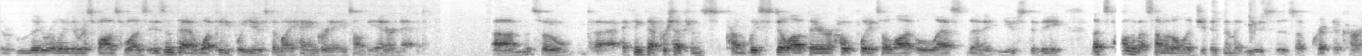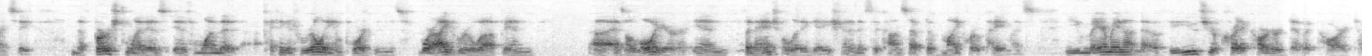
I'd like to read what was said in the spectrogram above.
the, literally the response was, "Isn't that what people use to buy hand grenades on the internet?" Um, so uh, I think that perception's probably still out there. Hopefully, it's a lot less than it used to be. Let's talk about some of the legitimate uses of cryptocurrency. The first one is is one that I think is really important. It's where I grew up in uh, as a lawyer in financial litigation, and it's the concept of micropayments. You may or may not know if you use your credit card or debit card to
